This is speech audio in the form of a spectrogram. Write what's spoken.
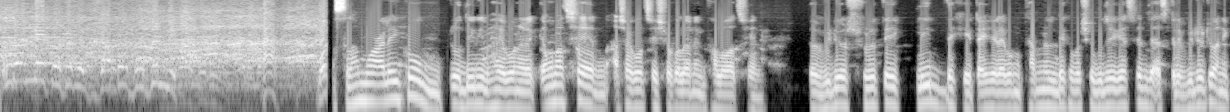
কোরআন নিয়ে কথা বলতেছে আপনার বোঝেননি। আসসালামু আলাইকুম, প্রিয় দিনী ভাই বোনেরা, কেমন আছেন? আশা করছি সকলে অনেক ভালো আছেন। তো ভিডিওর শুরুতে ক্লিপ দেখে টাইটেল এবং থাম্বনেল দেখে অবশ্যই বুঝে গেছেন যে আজকের ভিডিওটি অনেক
